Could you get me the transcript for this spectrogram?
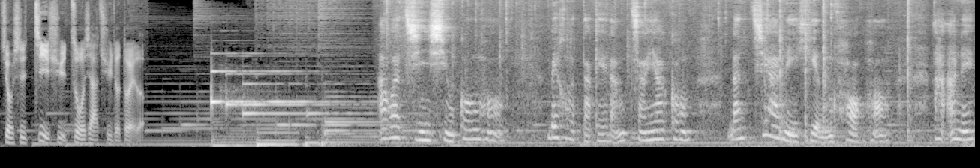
就是继续做下去就对了。啊，我真想讲吼，要让大家人知影讲。咱这么幸福哈，啊，安尼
